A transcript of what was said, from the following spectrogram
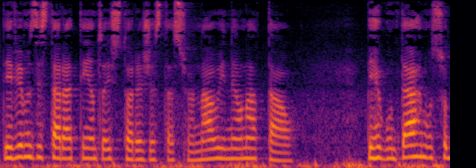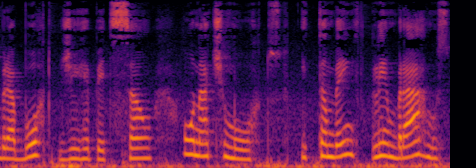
Devemos estar atentos à história gestacional e neonatal, perguntarmos sobre aborto de repetição ou natimortos e também lembrarmos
